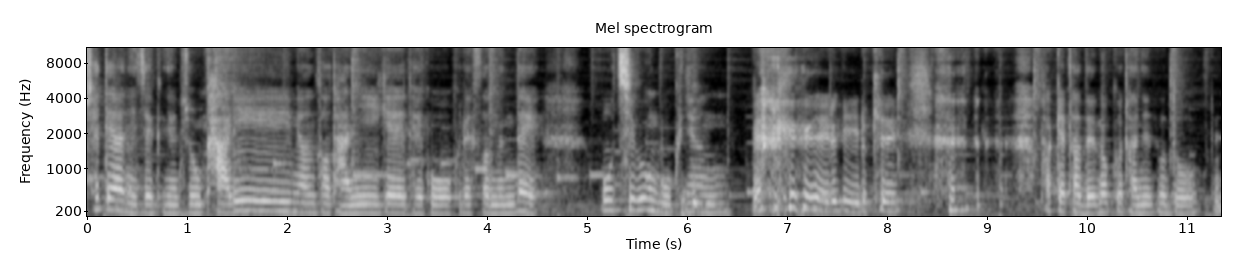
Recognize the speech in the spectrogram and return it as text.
최대한 이제 그냥 좀 가리면서 다니게 되고 그랬었는데, 뭐 지금 뭐 그냥, 그냥 이렇게, 이렇게 밖에 다 내놓고 다니셔도 좀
